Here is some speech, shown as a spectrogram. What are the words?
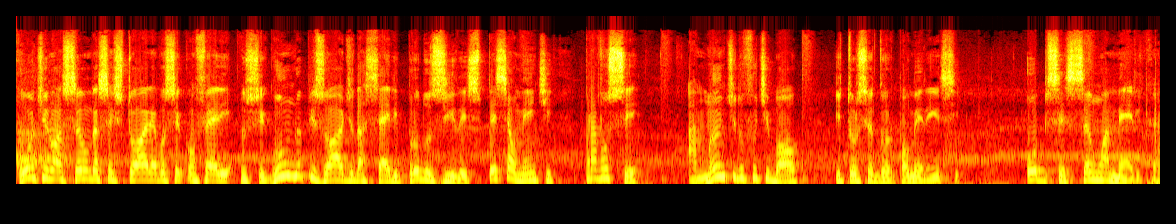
continuação dessa história você confere no segundo episódio da série produzida especialmente para você amante do futebol e torcedor palmeirense. Obsessão América.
